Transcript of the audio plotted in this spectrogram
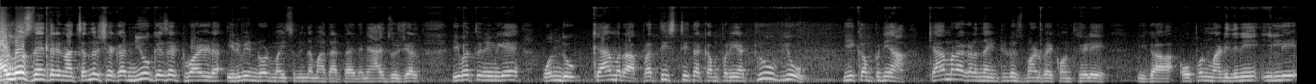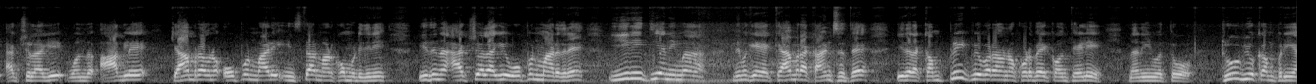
ಹಲೋ ಸ್ನೇಹಿತರೆ, ನಾನು Chandrashekhar new gadget world Irwin road ಮೈಸೂರಿಂದ ಮಾತಾಡ್ತಾ ಇದ್ದೇನೆ. ಆ್ಯಸ್ ಯೂಶುವಲ್ ಇವತ್ತು ನಿಮಗೆ ಒಂದು ಕ್ಯಾಮ್ರಾ ಪ್ರತಿಷ್ಠಿತ ಕಂಪನಿಯ ಟ್ರೂ ವ್ಯೂ ಈ ಕಂಪನಿಯ ಕ್ಯಾಮ್ರಾಗಳನ್ನು ಇಂಟ್ರೊಡ್ಯೂಸ್ ಮಾಡಬೇಕು ಅಂತ ಹೇಳಿ ಈಗ ಓಪನ್ ಮಾಡಿದ್ದೀನಿ. ಇಲ್ಲಿ ಆ್ಯಕ್ಚುಲಾಗಿ ಒಂದು ಆಗಲೇ ಕ್ಯಾಮ್ರಾವನ್ನು ಓಪನ್ ಮಾಡಿ ಇನ್ಸ್ಟಾಲ್ ಮಾಡ್ಕೊಂಬಿಟ್ಟಿದ್ದೀನಿ. ಇದನ್ನು ಆ್ಯಕ್ಚುಲಾಗಿ ಓಪನ್ ಮಾಡಿದ್ರೆ ಈ ರೀತಿಯ ನಿಮ್ಮ, ನಿಮಗೆ ಕ್ಯಾಮ್ರಾ ಕಾಣಿಸುತ್ತೆ. ಇದರ ಕಂಪ್ಲೀಟ್ ವಿವರವನ್ನು ಕೊಡಬೇಕು ಅಂಥೇಳಿ ನಾನು ಇವತ್ತು ಟ್ರೂ ವ್ಯೂ ಕಂಪ್ನಿಯ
